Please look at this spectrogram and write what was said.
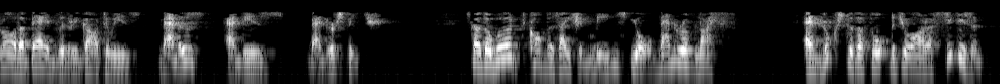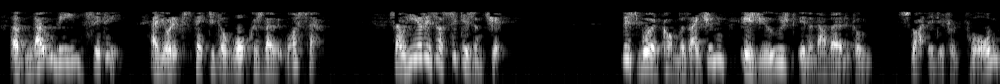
rather bad with regard to his manners and his manner of speech. So the word conversation means your manner of life and looks to the thought that you are a citizen of no mean city and you're expected to walk as though it was so. So here is a citizenship. This word conversation is used in another little slightly different form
